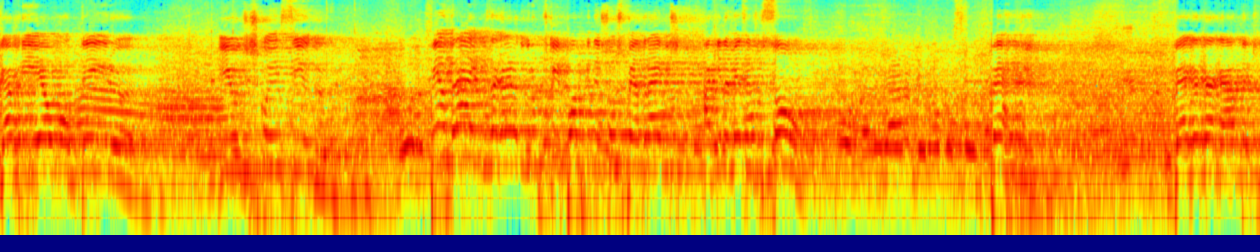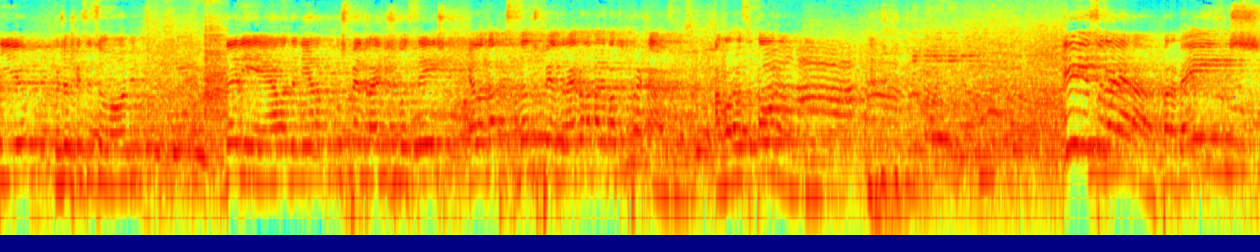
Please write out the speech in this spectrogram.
Gabriel eu já esqueci seu nome. Daniela, Daniela com os pendrives de vocês. Ela tá precisando de pendrive, ela vai levar tudo pra casa. Agora você tá orando. Isso, galera! Parabéns!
